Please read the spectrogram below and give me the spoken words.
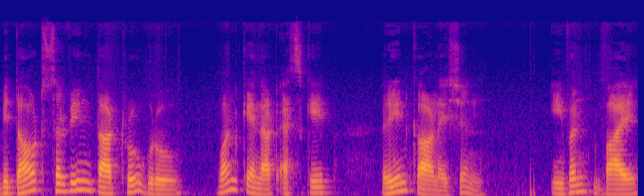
Without serving the true Guru, one cannot escape reincarnation, even by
